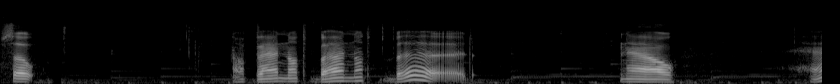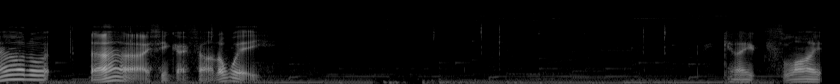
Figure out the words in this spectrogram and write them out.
So, not bad, not bad, not bad. Now, how do I... Ah, I think I found a way. Can I fly?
